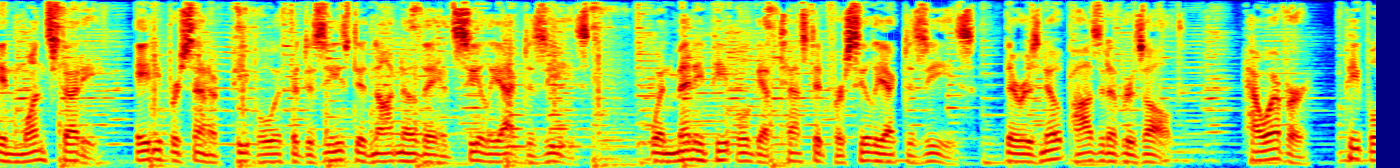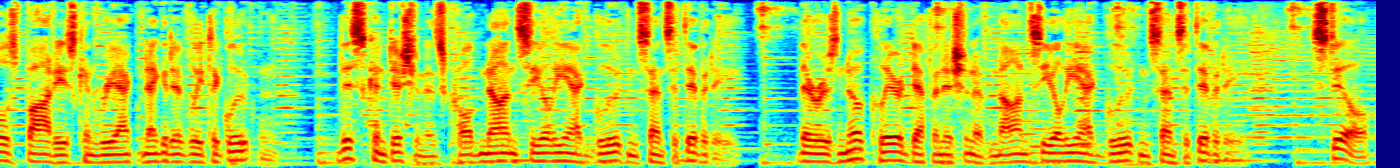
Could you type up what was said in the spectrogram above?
in one study, 80% of people with the disease did not know they had celiac disease. When many people get tested for celiac disease, there is no positive result. However, people's bodies can react negatively to gluten. This condition is called non-celiac gluten sensitivity. There is no clear definition of non-celiac gluten sensitivity. Still,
